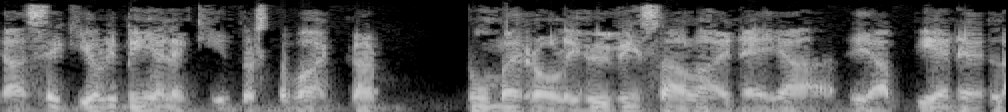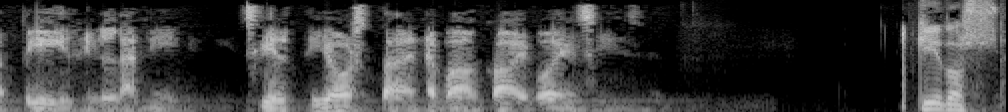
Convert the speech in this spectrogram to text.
Ja sekin oli mielenkiintoista, vaikka numero oli hyvin salainen ja, ja pienellä piirillä, niin silti jostain ne vaan kaivoin siis. Kiitos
